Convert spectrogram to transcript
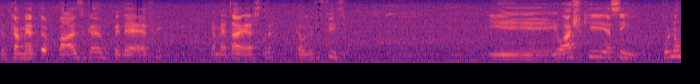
Tanto que a meta básica é o PDF e a meta extra é o livro físico. E eu acho que, assim, por não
